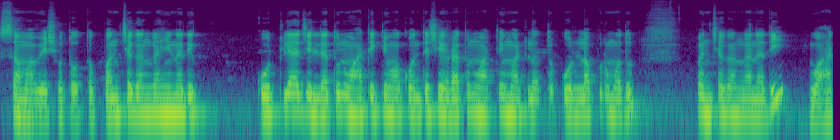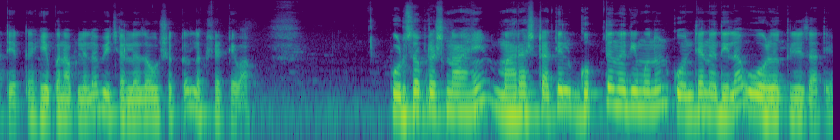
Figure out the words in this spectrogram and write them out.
समावेश होतो. तर पंचगंगा ही नदी कुठल्या जिल्ह्यातून वाहते किंवा कोणत्या शहरातून वाहते म्हटलं तर कोल्हापूरमधून पंचगंगा नदी वाहते तर हे पण आपल्याला विचारलं जाऊ शकतं. लक्षात ठेवा. पुढचा प्रश्न आहे महाराष्ट्रातील गुप्त नदी म्हणून कोणत्या नदीला ओळखली जाते?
